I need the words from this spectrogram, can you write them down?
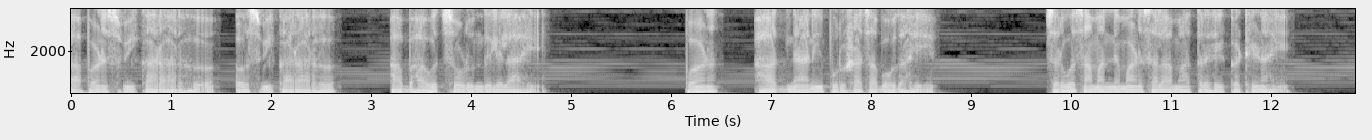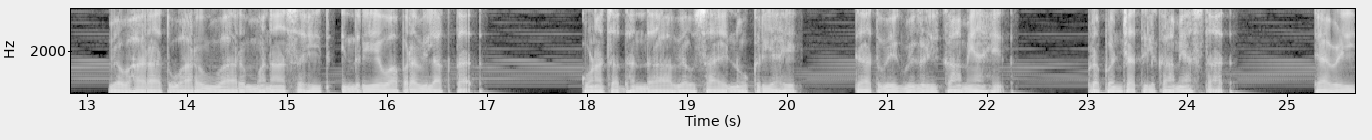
आपण स्वीकारार्ह अस्वीकारार्ह हा भावच सोडून दिलेला आहे. पण हा ज्ञानी पुरुषाचा बोध आहे. सर्वसामान्य माणसाला मात्र हे कठीण आहे. व्यवहारात वारंवार मनासहित इंद्रिये वापरावी लागतात. कोणाचा धंदा व्यवसाय नोकरी आहे त्यात वेगवेगळी कामे आहेत. प्रपंचातील कामे असतात. त्यावेळी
